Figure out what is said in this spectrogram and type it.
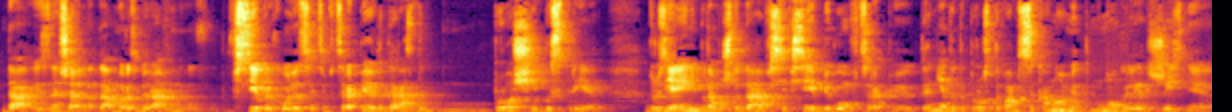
Да, изначально, да, мы разбираем. Все приходят с этим в терапию, это гораздо проще и быстрее. Друзья, и не потому, что, да, все, все бегом в терапию. Да нет, это просто вам сэкономит много лет жизни,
